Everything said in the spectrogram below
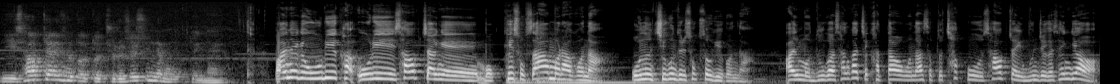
이 사업장에서도 또 주로 쓸 수 있는 방법도 있나요? 만약에 우리 가- 우리 사업장에 뭐 계속 싸움을 하거나 오는 직원들이 속속이거나 아니 뭐 누가 상가집 갔다 오고 나서 또 자꾸 사업장에 문제가 생겨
